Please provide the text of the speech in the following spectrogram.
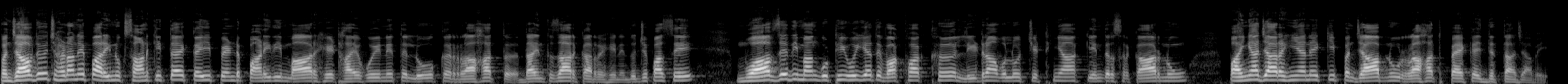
ਪੰਜਾਬ ਦੇ ਵਿੱਚ ਹੜ੍ਹਾਂ ਨੇ ਭਾਰੀ ਨੁਕਸਾਨ ਕੀਤਾ ਹੈ। ਕਈ ਪਿੰਡ ਪਾਣੀ ਦੀ ਮਾਰ ਹੇਠ ਆਏ ਹੋਏ ਨੇ ਤੇ ਲੋਕ ਰਾਹਤ ਦਾ ਇੰਤਜ਼ਾਰ ਕਰ ਰਹੇ ਨੇ। ਦੂਜੇ ਪਾਸੇ ਮੁਆਵਜ਼ੇ ਦੀ ਮੰਗ ਉੱਠੀ ਹੋਈ ਹੈ ਤੇ ਵੱਖ-ਵੱਖ ਲੀਡਰਾਂ ਵੱਲੋਂ ਚਿੱਠੀਆਂ ਕੇਂਦਰ ਸਰਕਾਰ ਨੂੰ ਪਾਈਆਂ ਜਾ ਰਹੀਆਂ ਨੇ ਕਿ ਪੰਜਾਬ ਨੂੰ ਰਾਹਤ ਪੈਕੇਜ ਦਿੱਤਾ ਜਾਵੇ।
